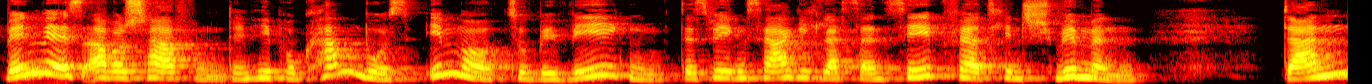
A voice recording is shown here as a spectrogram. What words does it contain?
Wenn wir es aber schaffen, den Hippocampus immer zu bewegen, deswegen sage ich, lass dein Seepferdchen schwimmen, dann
